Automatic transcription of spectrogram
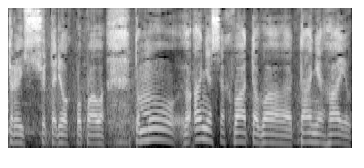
три з чотирьох попала. Тому Аня Шахватова, Таня Гаєв,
